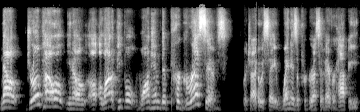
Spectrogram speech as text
Now, Jerome Powell, you know, a, a lot of people want him. The progressives which I always say, when is a progressive ever happy?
